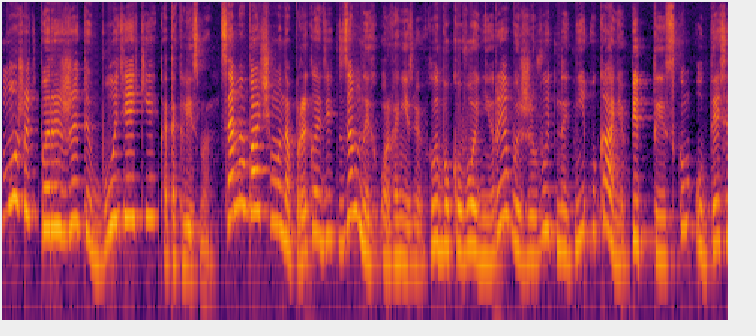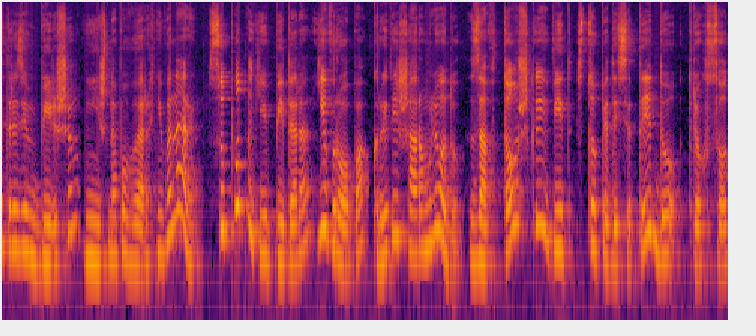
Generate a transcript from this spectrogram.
можуть пережити будь-які катаклізми. Це ми бачимо на прикладі земних організмів. Глибоководні риби живуть на дні океанів під тиском у 10 разів більшим ніж на поверхні Венери. Супутник Юпітера Європа вкритий шаром льоду завтовшки від 150 до 300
